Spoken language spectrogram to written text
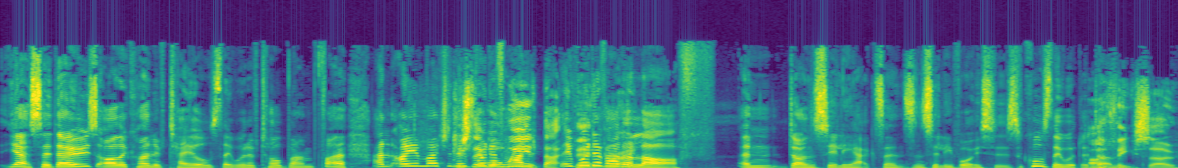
yeah. So those are the kind of tales they would have told Bram Fire, and I imagine they they would have weird had they would then, have had a laugh and done silly accents and silly voices. Of course, they would have done. I think so.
